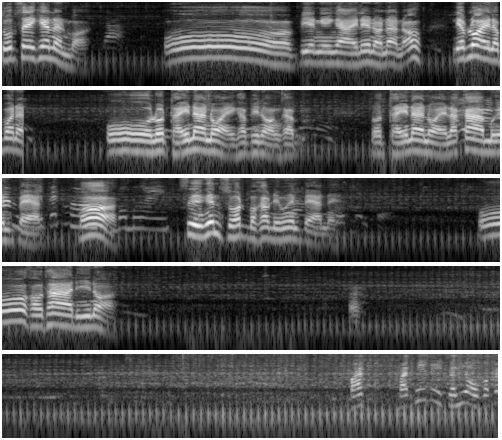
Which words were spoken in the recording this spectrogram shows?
ศพใส่แค่นั้นบ่ จ้ะโอ้ เปลี่ยนง่ายๆเลยเนาะนั่น เอ้า เรียบร้อยแล้วบ่น่ะ โอ้ รถไถหน้าหน่อยครับพี่น้องครับ รถไถหน้าหน่อยราคา18,000บ่เมื่อยซื้อเงินสดบ่ครับนี่18,000นี่โอ้ เขาท่าดีเนาะบัด บัดที่นี่ก็เลี้ยวกับไป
